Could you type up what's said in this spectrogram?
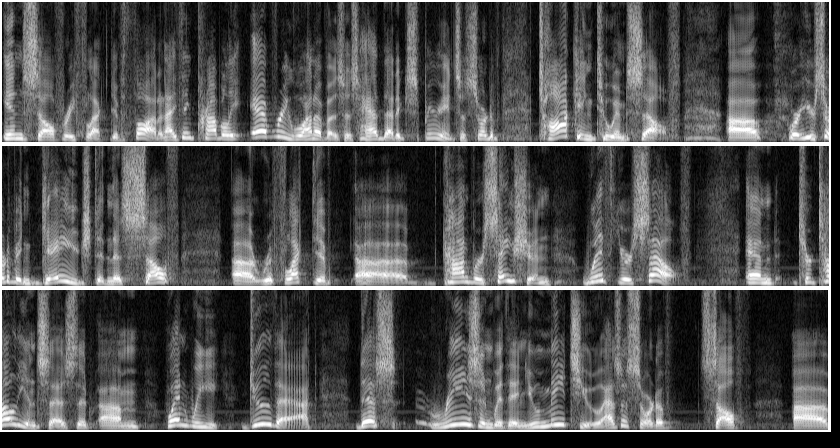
in self reflective thought. And I think probably every one of us has had that experience of sort of talking to himself, uh, where you're sort of engaged in this self uh, reflective uh, conversation with yourself. And Tertullian says that um, when we do that, this reason within you meets you as a sort of self uh,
